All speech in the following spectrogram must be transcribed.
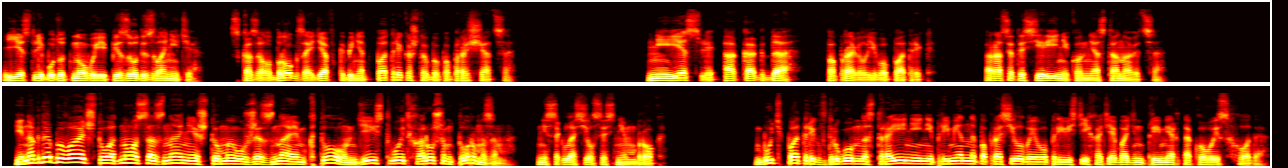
«Если будут новые эпизоды, звоните», — сказал Брок, зайдя в кабинет Патрика, чтобы попрощаться. «Не если, а когда», — поправил его Патрик. «Раз это серийник, он не остановится». «Иногда бывает, что одно осознание, что мы уже знаем, кто он, действует хорошим тормозом», — не согласился с ним Брок. «Будь Патрик в другом настроении, непременно попросил бы его привести хотя бы один пример такого исхода.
